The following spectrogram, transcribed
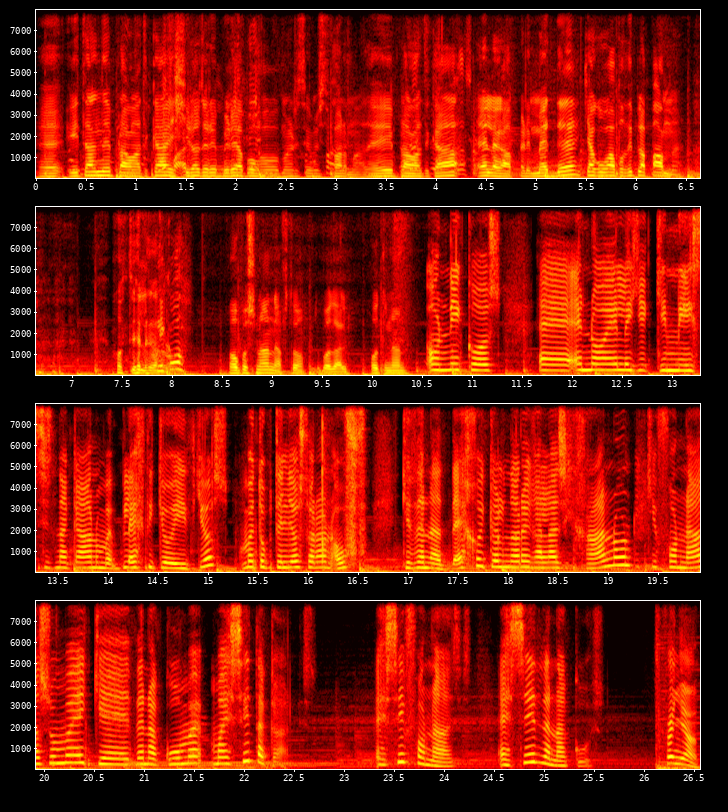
Ε, ήταν πραγματικά η χειρότερη εμπειρία που έχω μέχρι στιγμής στη φάρμα. Δηλαδή, πραγματικά έλεγα περιμένετε και άκουγα από δίπλα πάμε. Ό,τι έλεγα. Νίκο; Όπως να είναι αυτό, τίποτα άλλο. Ό,τι να είναι. Ο Νίκος, ε, ενώ έλεγε κινήσεις να κάνουμε, μπλέχτηκε ο ίδιος. Με το που τελειώσει τώρα, ουφ, και δεν αντέχω και όλη την ώρα οι γαλάζοι χάνουν και φωνάζουμε και δεν ακούμε. Μα εσύ τα κάνεις. Εσύ φωνάζεις. Εσύ δεν ακούς. Φένια.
